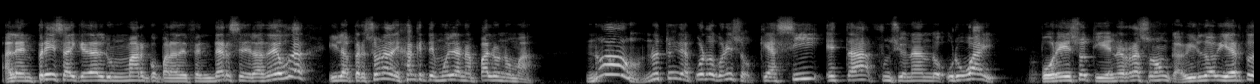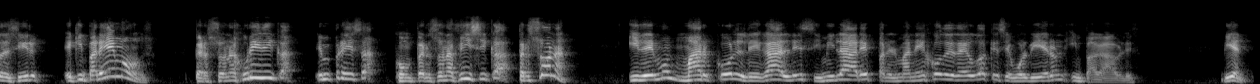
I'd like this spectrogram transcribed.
A la empresa hay que darle un marco para defenderse de las deudas y la persona deja que te muelan a palo nomás. No, no estoy de acuerdo con eso, que así está funcionando Uruguay. Por eso tiene razón Cabildo Abierto decir, Equiparemos persona jurídica, empresa, con persona física, persona. Y demos marcos legales similares para el manejo de deudas que se volvieron impagables. Bien,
